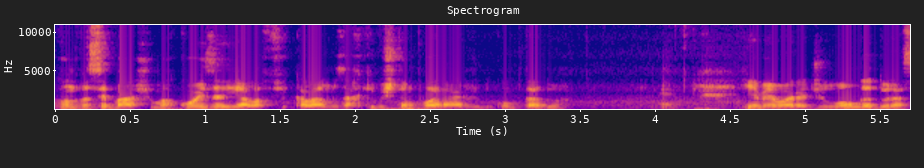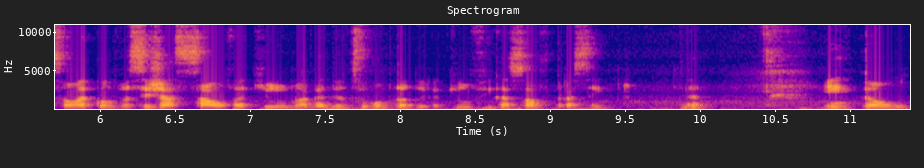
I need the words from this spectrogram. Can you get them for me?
quando você baixa uma coisa e ela fica lá nos arquivos temporários do computador. E a memória de longa duração é quando você já salva aquilo no HD do seu computador e aquilo fica salvo para sempre, né? Então,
